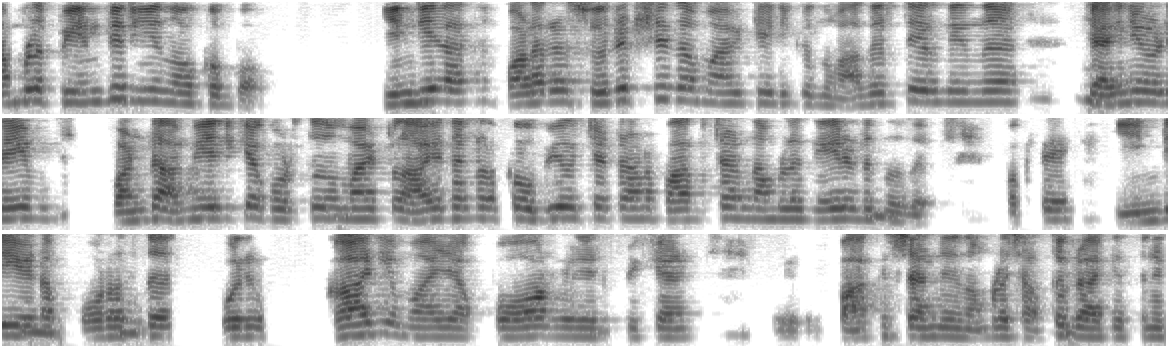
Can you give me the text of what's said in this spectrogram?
നമ്മൾ പിന്തിരിഞ്ഞു നോക്കുമ്പോൾ ഇന്ത്യ വളരെ സുരക്ഷിതമായിട്ടിരിക്കുന്നു. അതിർത്തിയിൽ നിന്ന് ചൈനയുടെയും പണ്ട് അമേരിക്ക കൊടുത്തതുമായിട്ടുള്ള ആയുധങ്ങളൊക്കെ ഉപയോഗിച്ചിട്ടാണ് പാകിസ്ഥാൻ നമ്മൾ നേരിടുന്നത്. പക്ഷേ ഇന്ത്യയുടെ പുറത്ത് ഒരു കാര്യമായ പോറൽ ഏൽപ്പിക്കാൻ പാകിസ്ഥാന് നമ്മുടെ ശത്രു രാജ്യത്തിന്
